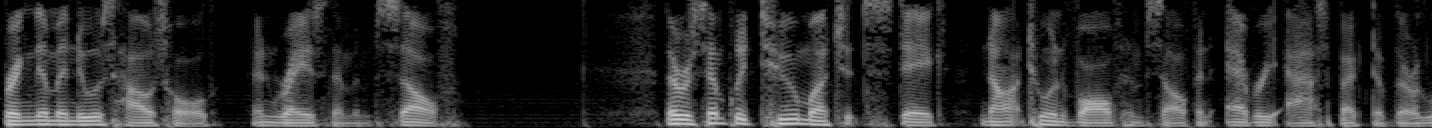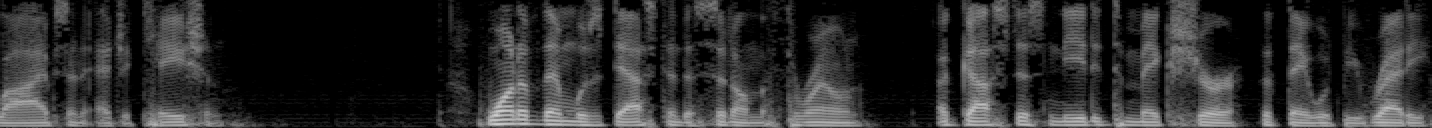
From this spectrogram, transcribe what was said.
bring them into his household, and raise them himself. There was simply too much at stake not to involve himself in every aspect of their lives and education. One of them was destined to sit on the throne. Augustus needed to make sure that they would be ready.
